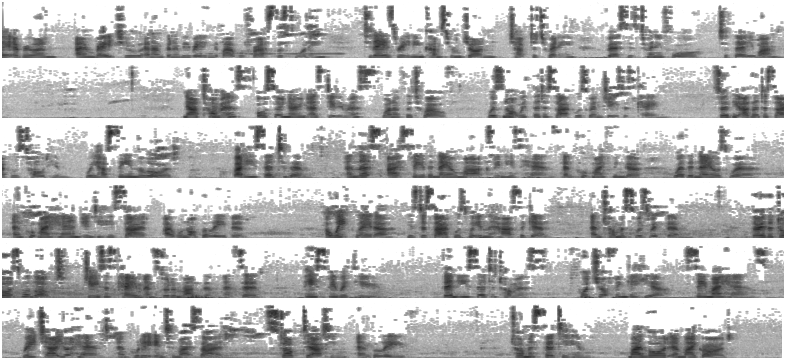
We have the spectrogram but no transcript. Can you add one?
Hello everyone, I'm Rachel and I'm going to be reading the Bible for us this morning. Today's reading comes from John chapter 20 verses 24 to 31. Now Thomas, also known as Didymus, one of the twelve, was not with the disciples when Jesus came. So the other disciples told him, We have seen the Lord. But he said to them, Unless I see the nail marks in his hands and put my finger where the nails were, and put my hand into his side, I will not believe it. A week later, his disciples were in the house again, and Thomas was with them. Though the doors were locked, Jesus came and stood among them and said, Peace be with you. Then he said to Thomas, Put your finger here, see my hands. Reach out your hand and put it into my side. Stop doubting and believe. Thomas said to him, My Lord and my God.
